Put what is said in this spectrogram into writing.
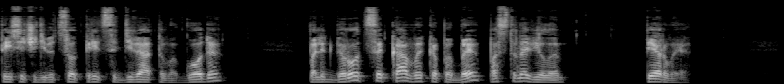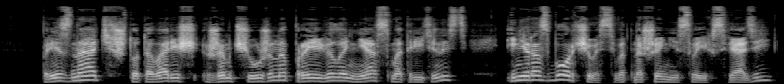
1939 года Политбюро ЦК ВКПБ постановило Первое. Признать, что товарищ Жемчужина проявила неосмотрительность и неразборчивость в отношении своих связей,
